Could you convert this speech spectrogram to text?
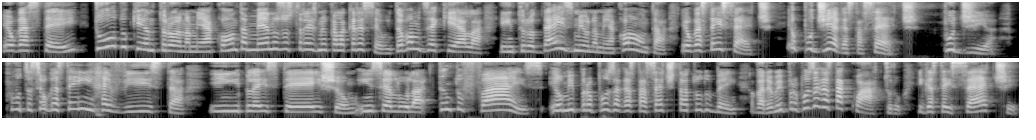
Eu gastei tudo que entrou na minha conta, menos os 3 mil que ela cresceu. Então vamos dizer que ela entrou 10 mil na minha conta, eu gastei 7. Eu podia gastar 7? Podia. Puta, se eu gastei em revista, em PlayStation, em celular, tanto faz. Eu me propus a gastar sete, tá tudo bem. Agora, eu me propus a gastar quatro e gastei sete.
